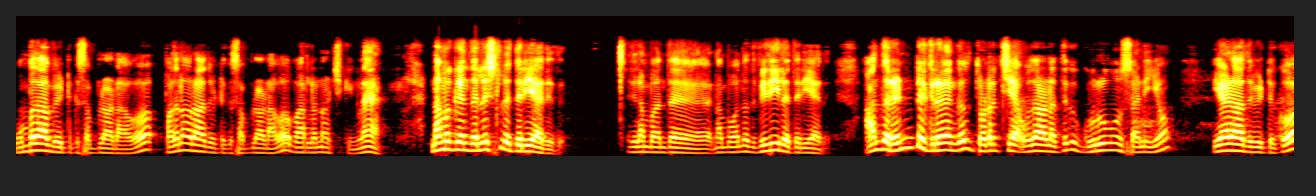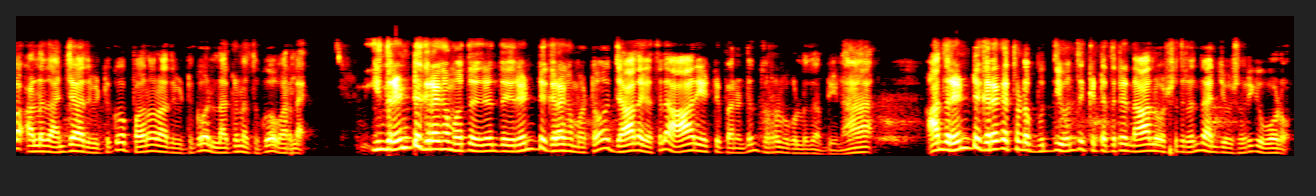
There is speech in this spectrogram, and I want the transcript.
ஒன்பதாம் வீட்டுக்கு சப்ளாடாவோ பதினோராவது வீட்டுக்கு சப்ளாடாவோ வரலன்னு வச்சுக்கிங்களேன். நமக்கு இந்த லிஸ்ட்டில் தெரியாது இது. இது நம்ம அந்த நம்ம வந்து அந்த விதியில் தெரியாது. அந்த ரெண்டு கிரகங்கள் தொடர்ச்சியாக உதாரணத்துக்கு குருவும் சனியும் ஏழாவது வீட்டுக்கோ அல்லது அஞ்சாவது வீட்டுக்கோ பதினோராவது வீட்டுக்கோ லக்னத்துக்கோ வரல. இந்த ரெண்டு கிரகம் மொத்தம் இந்த ரெண்டு கிரகம் மட்டும் ஜாதகத்தில் ஆறு எட்டு பன்னெண்டுன்னு தொடர்பு கொள்ளுது அப்படின்னா அந்த ரெண்டு கிரகத்தோட புத்தி வந்து கிட்டத்தட்ட நாலு வருஷத்துலேருந்து அஞ்சு வருஷம் வரைக்கும் ஓடும்.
